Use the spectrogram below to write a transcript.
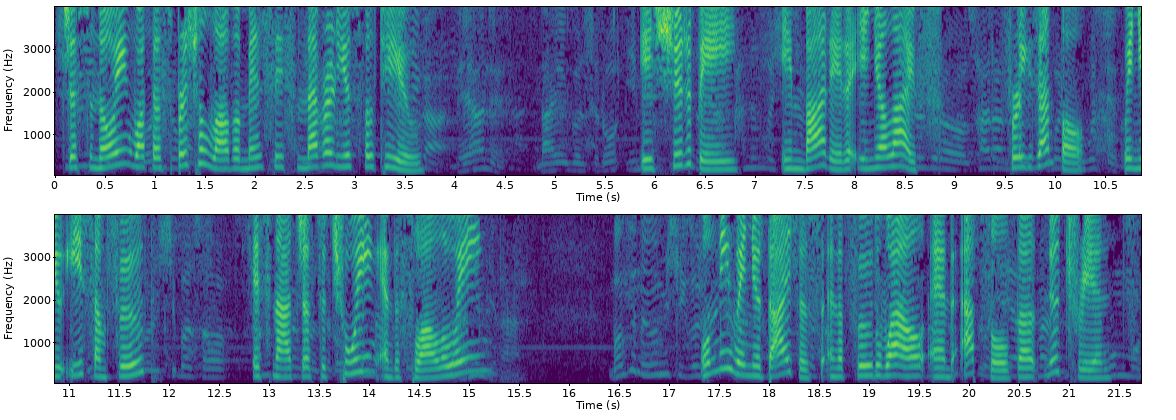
Just knowing what the spiritual love means is never useful to you. It should be embodied in your life. For example, when you eat some food, it's not just the chewing and the swallowing. Only when you digest and food well and absorb the nutrients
